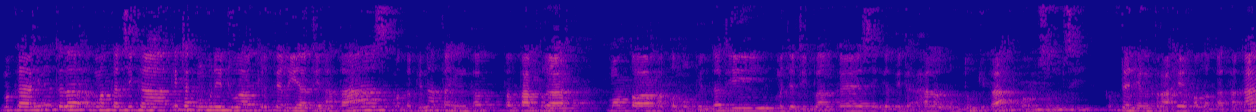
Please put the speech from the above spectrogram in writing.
Maka ini adalah maka jika tidak memenuhi dua kriteria di atas, maka binatang yang tertabrak motor atau mobil tadi menjadi bangkai sehingga tidak halal untuk kita konsumsi. Kemudian yang terakhir Allah katakan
